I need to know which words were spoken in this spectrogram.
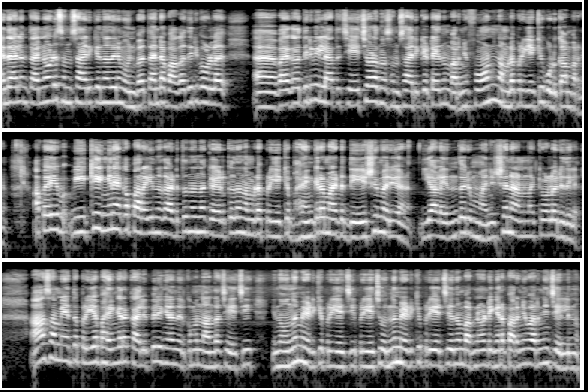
എന്തായാലും തന്നോട് സംസാരിക്കുന്നതിന് മുൻപ് തന്റെ വകതിരിവുള്ള വകതിരിവില്ലാത്ത ചേച്ചിയോടൊന്ന് സംസാരിക്കട്ടെ എന്നും പറഞ്ഞു. ഫോൺ നമ്മുടെ പ്രിയയ്ക്ക് കൊടുക്കാൻ പറഞ്ഞു. അപ്പോൾ ഈ വിക്ക് ഇങ്ങനെയൊക്കെ പറയുന്നത് അടുത്തു നിന്ന് കേൾക്കുന്ന നമ്മുടെ പ്രിയയ്ക്ക് ഭയങ്കരമായിട്ട് ദേഷ്യം വരികയാണ്. ഇയാൾ എന്തൊരു മനുഷ്യനാണെന്നൊക്കെയുള്ള ഒരു ഇതിൽ ആ സമയത്ത് പ്രിയ ഭയങ്കര കലുപ്പിൽ ഇങ്ങനെ നിൽക്കുമ്പോൾ നന്ദ ചേച്ചി ഇന്നൊന്നും മേടിക്ക് പ്രിയേച്ചി പ്രിയേച്ചി ഒന്നും മേടിക്ക് പ്രിയേച്ചി എന്നും പറഞ്ഞുകൊണ്ട് ഇങ്ങനെ പറഞ്ഞു പറഞ്ഞ് ചെല്ലുന്നു.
